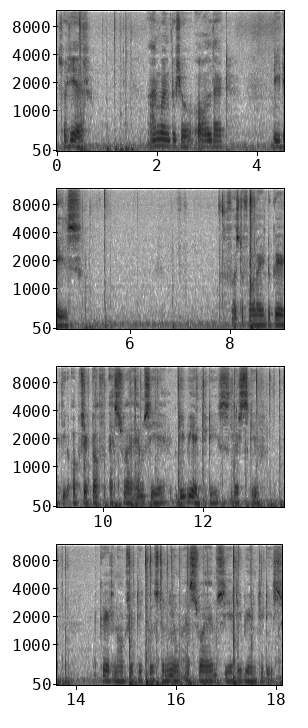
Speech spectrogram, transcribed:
So here I'm going to show all that details first of all I need to create the object of SYMCA DB entities. Let's give create an object equals to new SYMCA DB entities.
